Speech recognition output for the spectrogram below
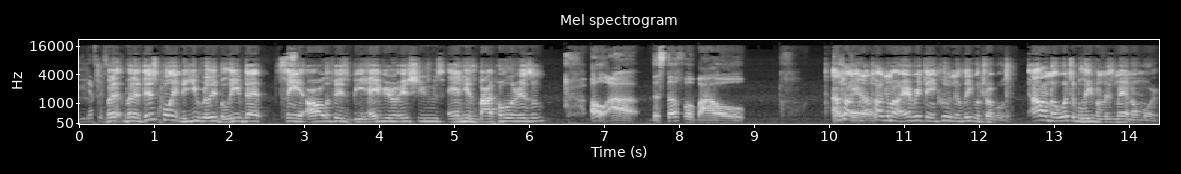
you definitely. But but at this point, do you really believe that? Seeing all of his behavioral issues and his bipolarism, Oh, uh the stuff about I'm talking. I'm talking about everything, including the legal troubles. I don't know what to believe from this man no more.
